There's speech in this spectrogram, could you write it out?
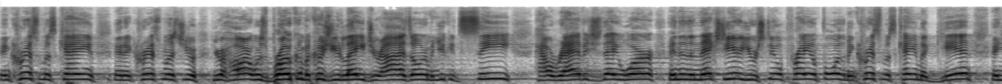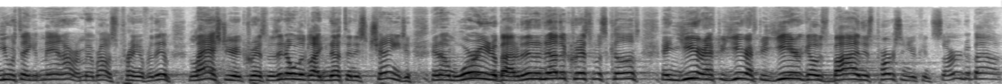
and Christmas came, and at Christmas your, your heart was broken because you laid your eyes on them and you could see how ravaged they were, and then the next year you were still praying for them, and Christmas came again, and you were thinking, man, I remember I was praying for them last year at Christmas. It don't look like nothing is changing, and I'm worried about it. And then another Christmas comes, and year after year after year goes by, and this person you're concerned about,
